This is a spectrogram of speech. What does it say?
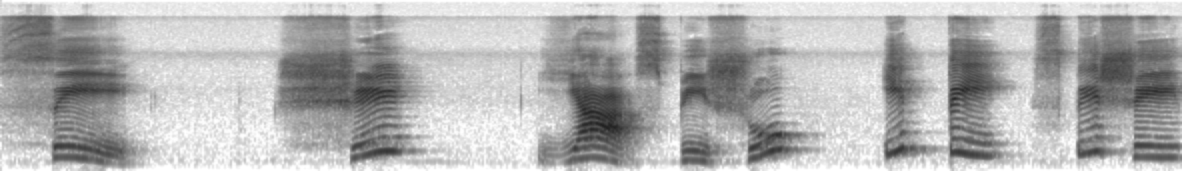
си, ши, я спішу, і ти спіши.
